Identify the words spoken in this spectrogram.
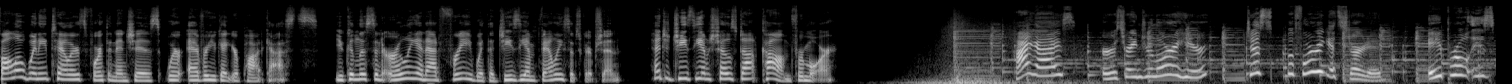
Follow Winnie Taylor's Fourth and Inches wherever you get your podcasts. You can listen early and ad free with a GZM family subscription. Head to gzmshows.com for more. Hi, guys. Earth Ranger Laura here. Just before we get started, April is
